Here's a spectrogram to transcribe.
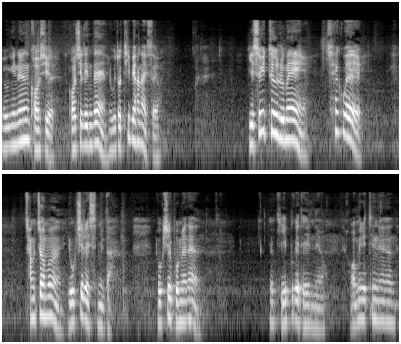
여기는 거실. 거실인데 여기도 TV 하나 있어요. 이 스위트룸의 최고의 장점은 욕실에 있습니다. 욕실 보면은 이렇게 이쁘게 되어 있네요. 어미니티는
